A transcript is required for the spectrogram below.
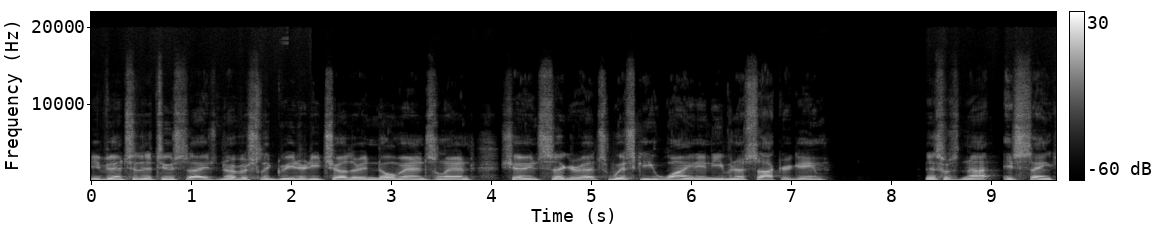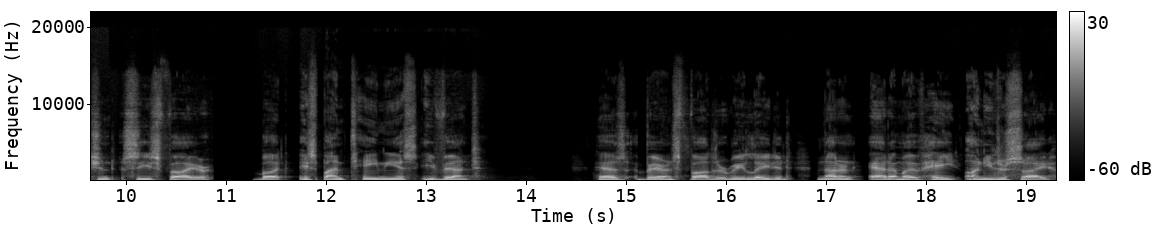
Eventually, the two sides nervously greeted each other in no man's land, sharing cigarettes, whiskey, wine, and even a soccer game. This was not a sanctioned ceasefire, but a spontaneous event. As Has Bairnsfather related not an atom of hate on either side.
